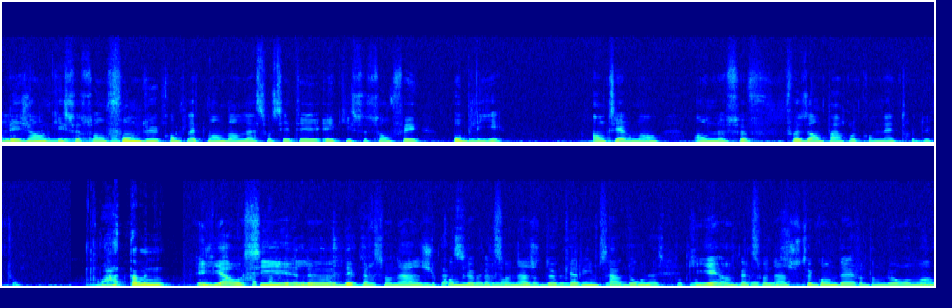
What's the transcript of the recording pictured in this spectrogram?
les gens qui se sont fondus complètement dans la société et qui se sont fait oublier entièrement en ne se faisant pas reconnaître du tout. وحتى من Il y a aussi des personnages comme le personnage de Karim Sadoun, qui est un personnage secondaire dans le roman.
